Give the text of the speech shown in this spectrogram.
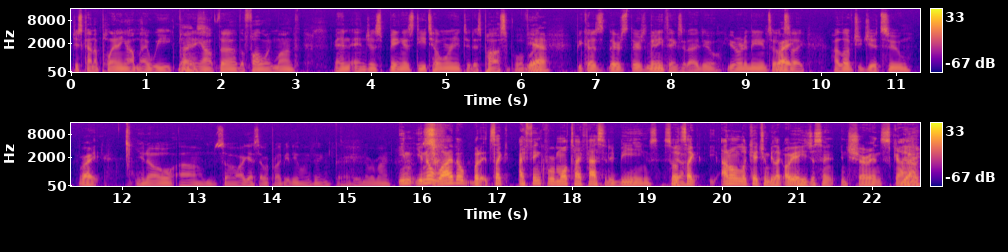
just kind of planning out my week, planning Nice. out the the following month, and and just being as detail oriented as possible. like, yeah, because there's there's many things that I do. You know what I mean? So Right. it's like I love jujitsu. right. You know, um, so I guess that would probably be the only thing that I do. Never mind. You, you know why though? But it's like I think we're multifaceted beings. So Yeah. it's like I don't look at you and be like, oh yeah, he's just an insurance guy. Yeah.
